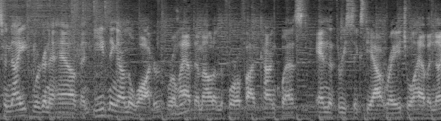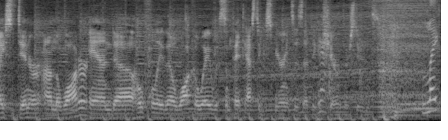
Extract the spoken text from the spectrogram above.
tonight we're going to have an evening on the water. We'll have them out on the 405 Conquest and the 360 Outrage. We'll have a nice dinner on the water, and uh, hopefully they'll walk away with some fantastic experiences that they can Yeah. share with their students. Like,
